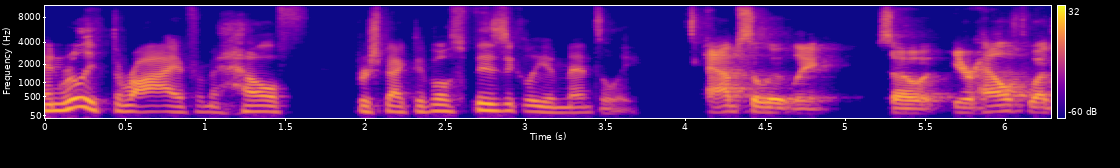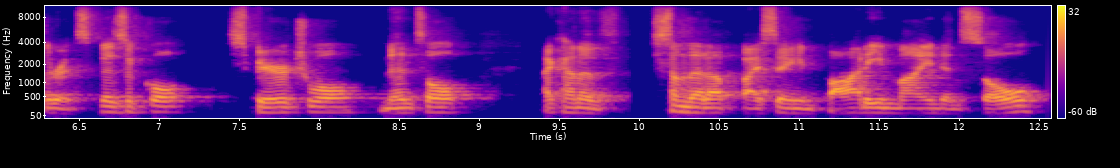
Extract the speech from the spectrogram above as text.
and really thrive from a health perspective, both physically and mentally. Absolutely. So, your health, whether it's physical, spiritual, mental, I kind of sum that up by saying body, mind, and soul.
